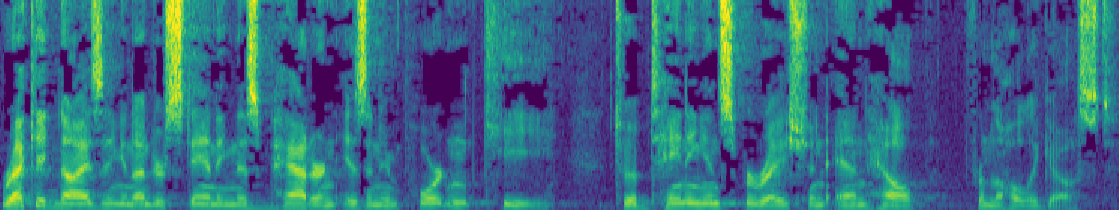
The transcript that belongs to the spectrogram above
Recognizing and understanding this pattern is an important key to obtaining inspiration and help from the Holy Ghost.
